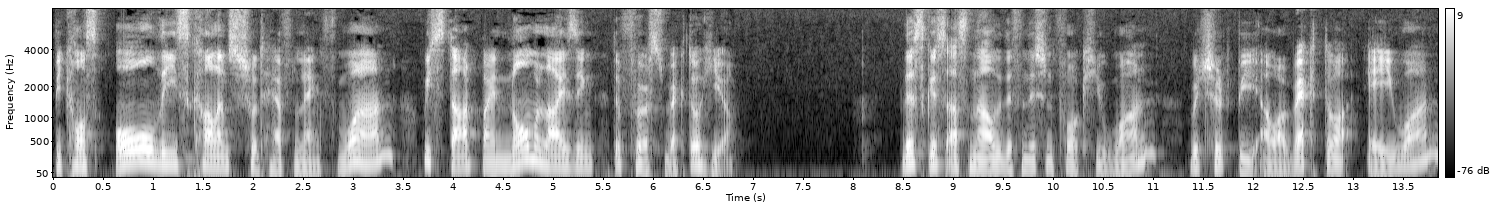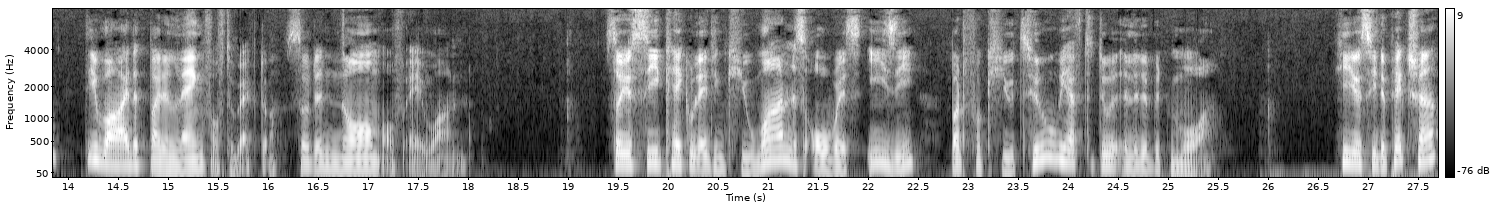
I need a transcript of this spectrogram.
Because all these columns should have length 1, we start by normalizing the first vector here. This gives us now the definition for q1, which should be our vector a1 divided by the length of the vector, so the norm of a1. So you see calculating q1 is always easy, but for q2 we have to do a little bit more. Here you see the picture,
